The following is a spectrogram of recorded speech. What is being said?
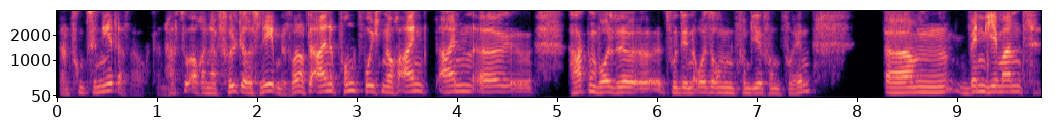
dann funktioniert das auch. Dann hast du auch ein erfüllteres Leben. Das war noch der eine Punkt, wo ich noch ein, ein äh, haken wollte äh, zu den Äußerungen von dir von vorhin. Ähm, wenn jemand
